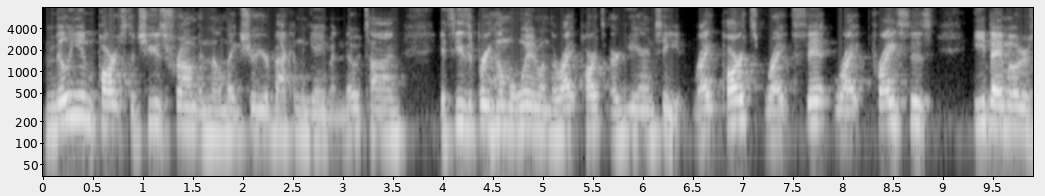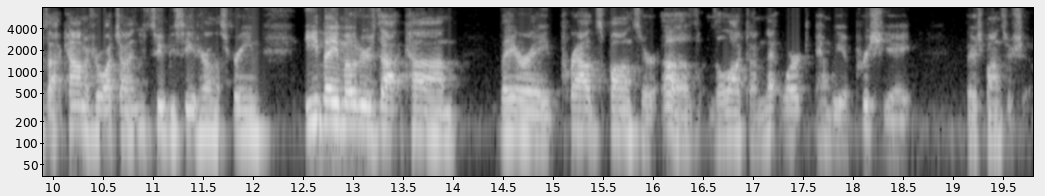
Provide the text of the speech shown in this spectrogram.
million parts to choose from, and they'll make sure you're back in the game in no time. It's easy to bring home a win when the right parts are guaranteed. Right parts, right fit, right prices. ebaymotors.com. If you're watching on YouTube, you see it here on the screen. ebaymotors.com. They are a proud sponsor of the Locked On Network, and we appreciate their sponsorship.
